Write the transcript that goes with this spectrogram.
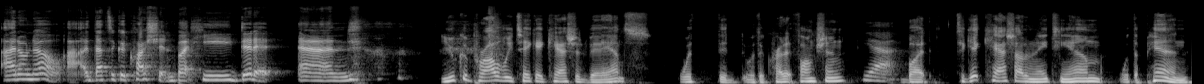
I don't know. Uh, that's a good question, but he did it, and you could probably take a cash advance the with the credit function. Yeah. But to get cash out of an ATM with a PIN,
